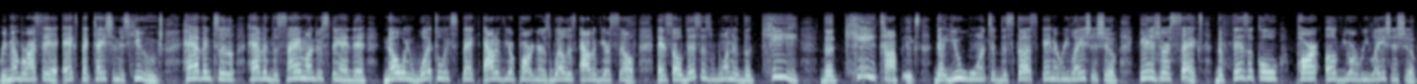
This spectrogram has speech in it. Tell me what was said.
remember I said expectation is huge. Having to having the same understanding, knowing what to expect out of your partner as well as out of yourself. And so this is one of the key the key topics that you want to discuss in a relationship is your sex, the physical part of your relationship.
